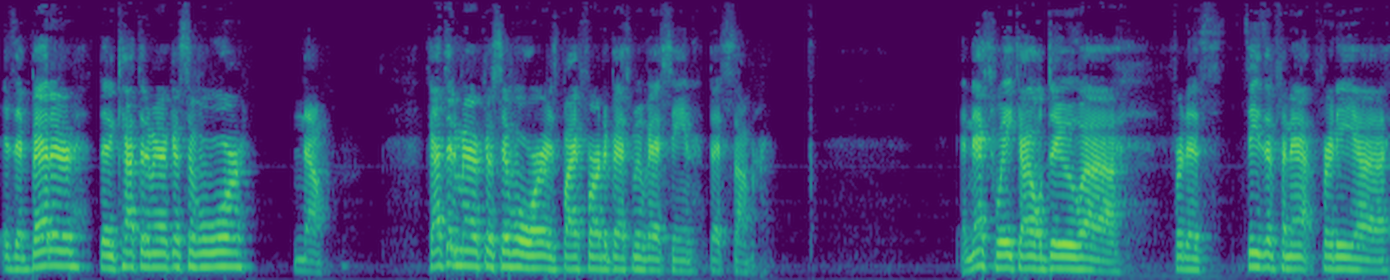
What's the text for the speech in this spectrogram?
is it better than Captain America Civil War? No. Captain America Civil War is by far the best movie I've seen this summer. And next week I will do, uh, for this season finale, for the, uh,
